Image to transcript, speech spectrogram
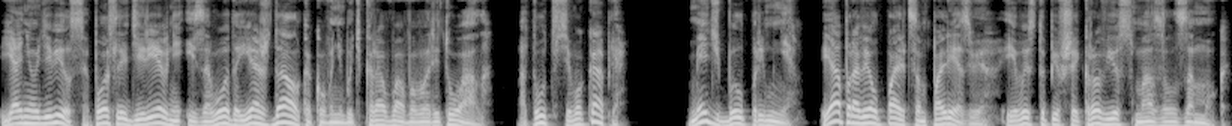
Я не удивился. После деревни и завода я ждал какого-нибудь кровавого ритуала. А тут всего капля. Меч был при мне. Я провел пальцем по лезвию и, выступившей кровью, смазал замок.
